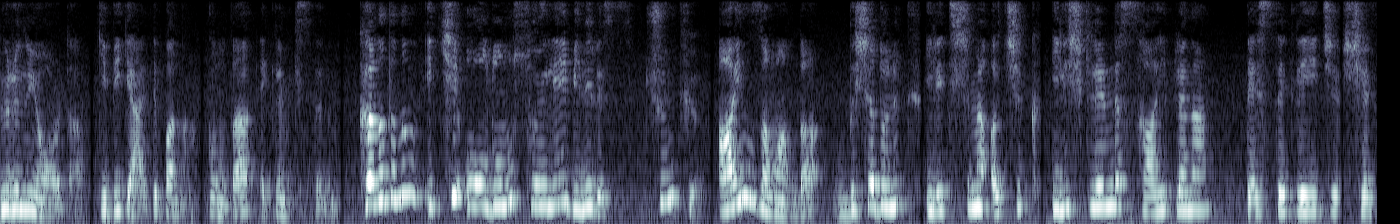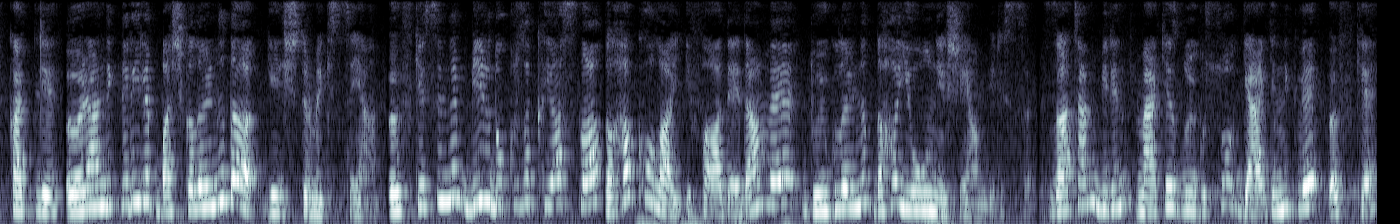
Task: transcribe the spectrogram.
bürünüyor orada gibi geldi bana. Bunu da eklemek istedim. Kanada'nın iki olduğunu söyleyebiliriz. Çünkü aynı zamanda dışa dönük, iletişime açık, ilişkilerinde sahiplenen, destekleyici, şefkatli, öğrendikleriyle başkalarını da geliştirmek isteyen, öfkesini 1.9'a kıyasla daha kolay ifade eden ve duygularını daha yoğun yaşayan birisi. Zaten birin merkez duygusu gerginlik ve öfke.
